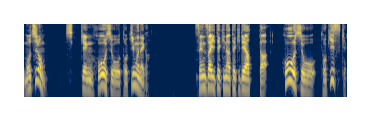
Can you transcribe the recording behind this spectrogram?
もちろん執権北条時宗が潜在的な敵であった北条時助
